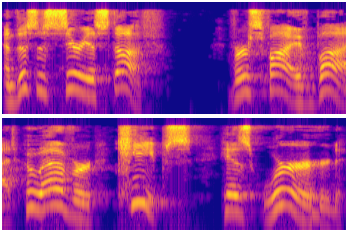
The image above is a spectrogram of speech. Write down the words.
And this is serious stuff. Verse 5, but whoever keeps his word,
